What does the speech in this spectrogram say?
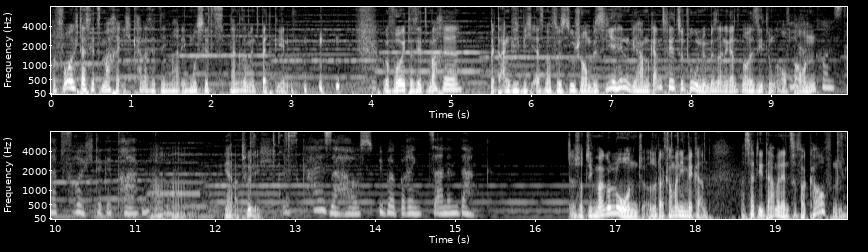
Bevor ich das jetzt mache, ich kann das jetzt nicht machen. Ich muss jetzt langsam ins Bett gehen. Bevor ich das jetzt mache, bedanke ich mich erstmal fürs Zuschauen bis hierhin. Wir haben ganz viel zu tun. Wir müssen eine ganz neue Siedlung aufbauen. Ihre Kunst hat Früchte getragen. Ah, ja, natürlich. Das Kaiserhaus überbringt seinen Dank. Das hat sich mal gelohnt. Also da kann man nicht meckern. Was hat die Dame denn zu verkaufen?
